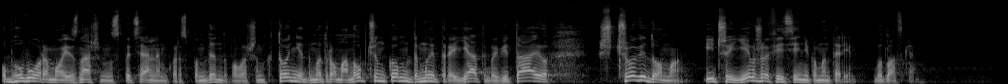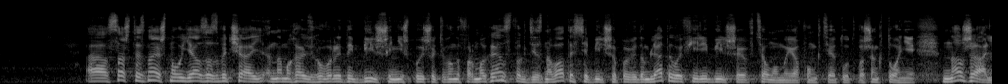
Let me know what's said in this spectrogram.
Обговоримо із нашим спеціальним кореспондентом у Вашингтоні Дмитром Анопченком. Дмитре, я тебе вітаю. Що відомо і чи є вже офіційні коментарі? Будь ласка. А, Саш, ти знаєш, ну я зазвичай намагаюсь говорити більше ніж пишуть в інформагентствах, дізнаватися більше, повідомляти в ефірі більше. В цьому моя функція тут, в Вашингтоні. На жаль,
